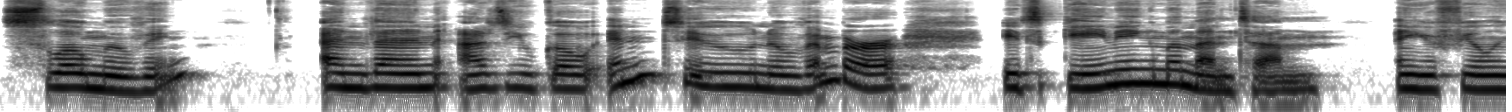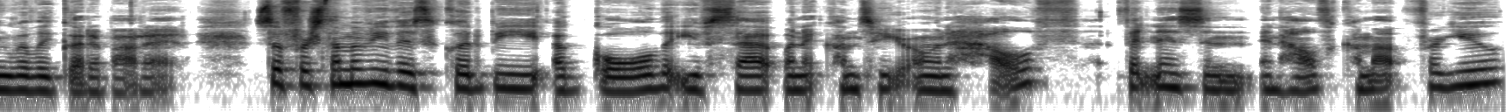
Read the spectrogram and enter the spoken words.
slow moving. And then as you go into November, it's gaining momentum and you're feeling really good about it. So, for some of you, this could be a goal that you've set when it comes to your own health. Fitness and, and health come up for you.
